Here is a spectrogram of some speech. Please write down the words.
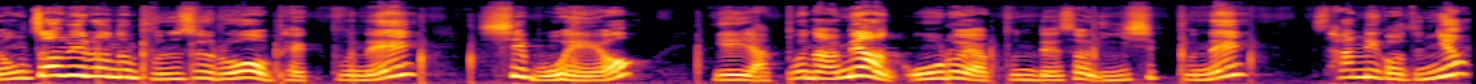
0.15는 분수로 100분의 15예요. 얘 약분하면 5로 약분돼서 20분의 3이거든요.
